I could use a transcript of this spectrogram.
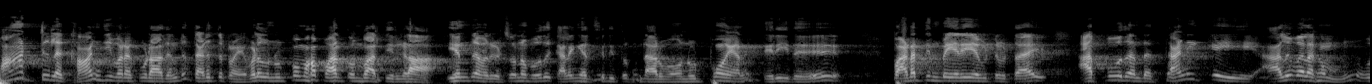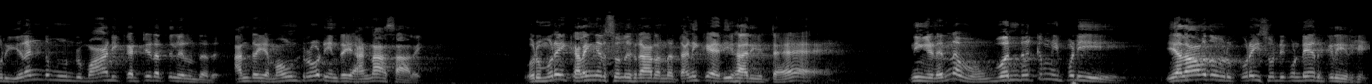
பாட்டுல காஞ்சி வரக்கூடாது என்று தடுத்துட்டோம். எவ்வளவு நுட்பமா பார்த்தோம் பார்த்தீர்களா? என்று அவர்கள் சொன்னபோது கலைஞர் சிரித்துக் கொண்டாருவோம் நுட்பம் எனக்கு தெரியுது. படத்தின் பெயரையே விட்டு விட்டாய். அப்போது அந்த தணிக்கை அலுவலகம் ஒரு இரண்டு மூன்று மாடி கட்டிடத்தில் இருந்தது. அன்றைய மவுண்ட் ரோடு இன்றைய அண்ணா சாலை. ஒரு முறை கலைஞர் சொல்லுகிறார் அந்த தணிக்கை அதிகாரிகிட்ட நீங்கள் என்ன ஒவ்வொன்றுக்கும் இப்படி ஏதாவது ஒரு குறை சொல்லிக்கொண்டே இருக்கிறீர்கள்.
